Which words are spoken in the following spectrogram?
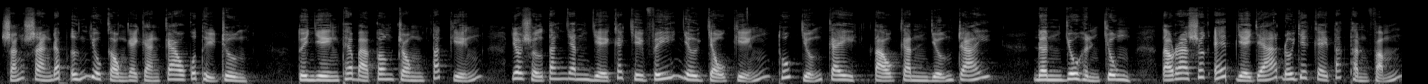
sẵn sàng đáp ứng nhu cầu ngày càng cao của thị trường. Tuy nhiên, theo bà con trồng tắc kiển, do sự tăng nhanh về các chi phí như chậu kiển, thuốc dưỡng cây, tạo cành dưỡng trái, nên vô hình chung tạo ra sức ép về giá đối với cây tắc thành phẩm.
